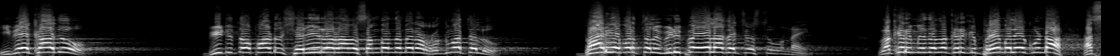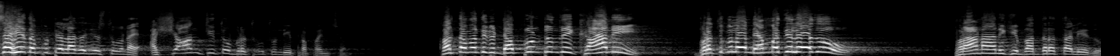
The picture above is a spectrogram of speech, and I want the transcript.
ఇవే కాదు వీటితో పాటు శరీర సంబంధమైన రుగ్మతలు భార్యాభర్తలు విడిపోయేలాగా చేస్తూ ఉన్నాయి. ఒకరి మీద ఒకరికి ప్రేమ లేకుండా అసహ్యత పుట్టేలాగా చేస్తూ ఉన్నాయి. అశాంతితో బ్రతుకుతుంది ఈ ప్రపంచం. కొంతమందికి డబ్బు ఉంటుంది కానీ బ్రతుకులో నెమ్మది లేదు ప్రాణానికి భద్రత లేదు.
